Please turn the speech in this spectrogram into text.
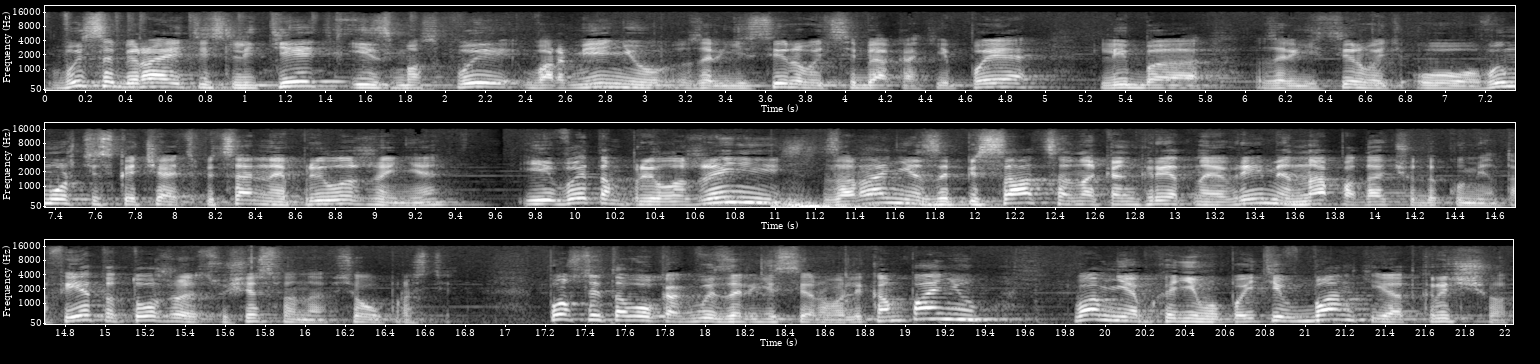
Вы собираетесь лететь из Москвы в Армению, зарегистрировать себя как ИП, либо зарегистрировать ООО. Вы можете скачать специальное приложение и в этом приложении заранее записаться на конкретное время на подачу документов. И это тоже существенно все упростит. После того, как вы зарегистрировали компанию, вам необходимо пойти в банк и открыть счет.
